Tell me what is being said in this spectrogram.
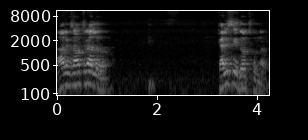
నాలుగు సంవత్సరాలు కలిసి దోచుకున్నారు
